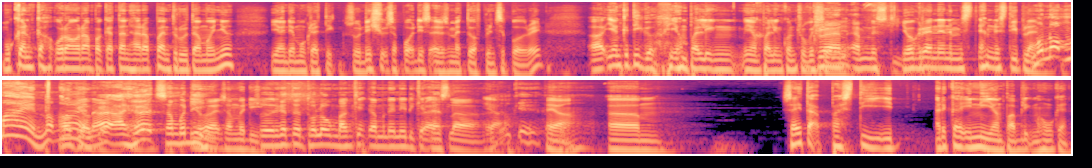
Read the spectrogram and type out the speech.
bukankah orang-orang Pakatan Harapan terutamanya yang demokratik so they should support this as a matter of principle right uh, yang ketiga yang paling yang paling controversial Grand ni. amnesty. your grand amnesty, plan Well, not mine, not Okay, mine. okay. I, I heard somebody. You heard somebody. So dia kata tolong bangkitkan benda ni di KS lah. Ya. Okay. Ya. Um, saya tak pasti adakah ini yang public mahukan.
